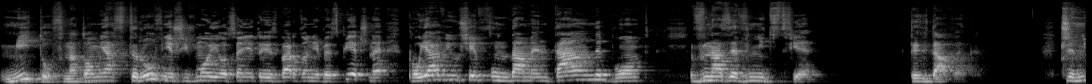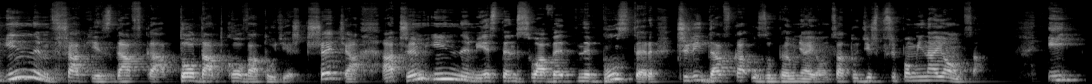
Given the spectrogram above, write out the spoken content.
mitów. Natomiast również, i w mojej ocenie to jest bardzo niebezpieczne, pojawił się fundamentalny błąd w nazewnictwie tych dawek. Czym innym wszak jest dawka dodatkowa, tudzież trzecia, a czym innym jest ten sławetny booster, czyli dawka uzupełniająca, tudzież przypominająca. I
